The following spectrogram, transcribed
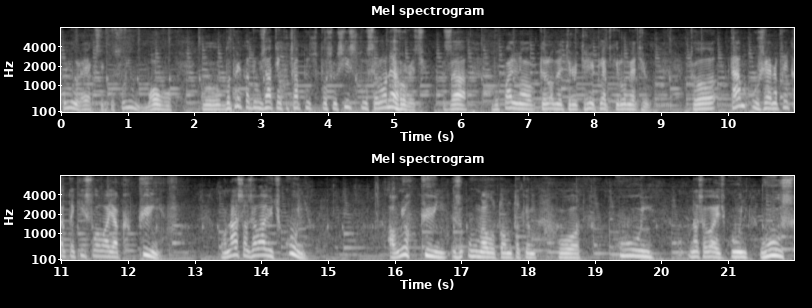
свою лексику, свою мову. Ну, До прикладу, взяти хоча б тут по сусідству село Негрович за буквально кілометр 3-5 кілометрів, то там уже, наприклад, такі слова, як кінь. У нас називають кунь, а в них кінь з умелотом таким. От. Кунь. називають кунь, вуз,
